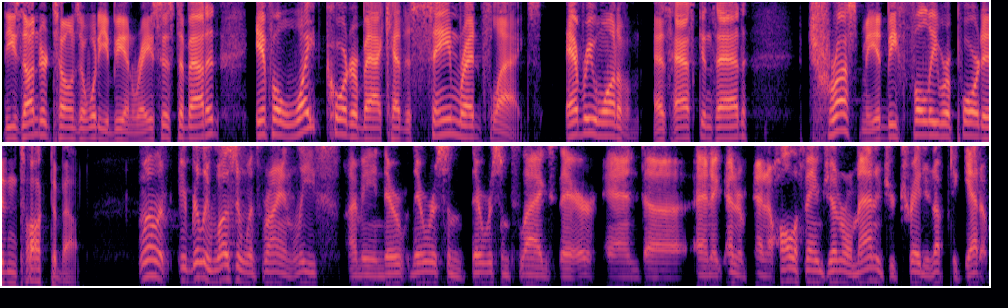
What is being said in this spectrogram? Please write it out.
these undertones of what are you being racist about it? If a white quarterback had the same red flags, every one of them, as Haskins had, Trust me, it'd be fully reported and talked about. Well, it, it really wasn't with Ryan Leaf. I mean, there there were some there were some flags there, and uh, and a, and, a, and a Hall of Fame general manager traded up to get him.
